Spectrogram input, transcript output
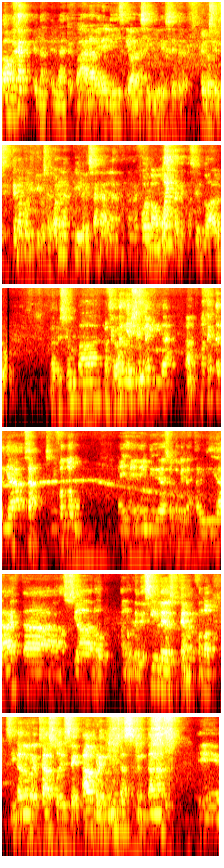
va a bajar en la, en la, van a ver el que van a seguir, etc. Pero si el sistema político se pone las pilas y saca adelante esta reforma o muestra que está haciendo algo, la presión va, no afectaría la estabilidad, ¿Ah? no afectaría, o sea, en el fondo hay, hay, una idea cierto que la estabilidad está asociada a lo, a lo predecible del sistema. En el fondo, si gana el rechazo y se abren muchas ventanas, eh,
